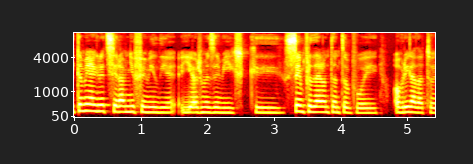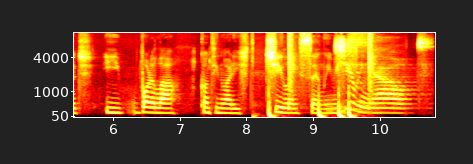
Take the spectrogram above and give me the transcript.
E também agradecer à minha família e aos meus amigos que sempre deram tanto apoio. Obrigada a todos e bora lá continuar isto. Chilling sem limites. Chilling out.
